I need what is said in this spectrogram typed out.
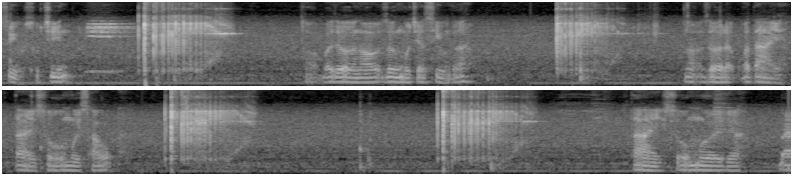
xỉu số 9 Đó, bây giờ nó dừng một chén xỉu nữa. Đó, giờ đã qua tài tài số 16 tài số 10 kìa 3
